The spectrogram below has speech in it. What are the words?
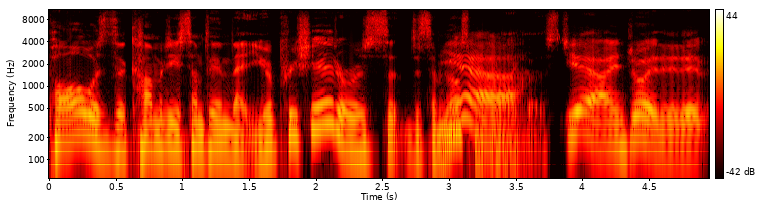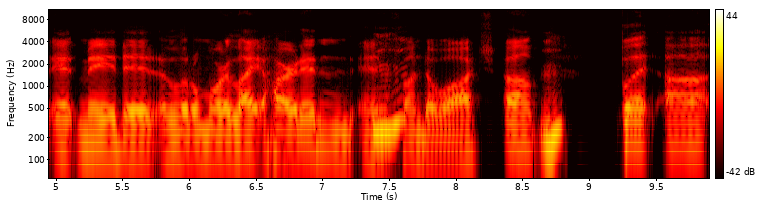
Paul, was the comedy something that you appreciate, or was did something else make yeah, like list? yeah, I enjoyed it. It it made it a little more lighthearted and, and Mhm. fun to watch. Um, Mhm. but uh,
